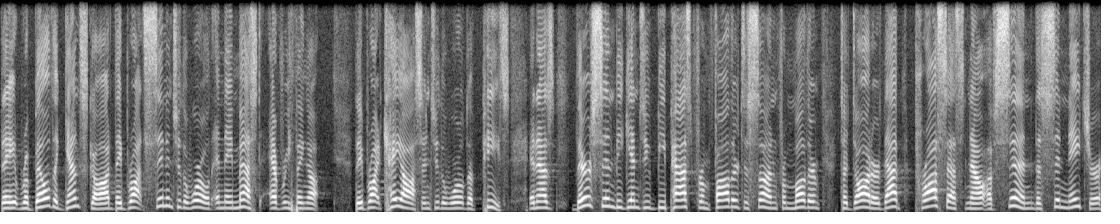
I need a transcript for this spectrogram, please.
They rebelled against God. They brought sin into the world and they messed everything up. They brought chaos into the world of peace. And as their sin began to be passed from father to son, from mother to daughter, that process now of sin, the sin nature,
